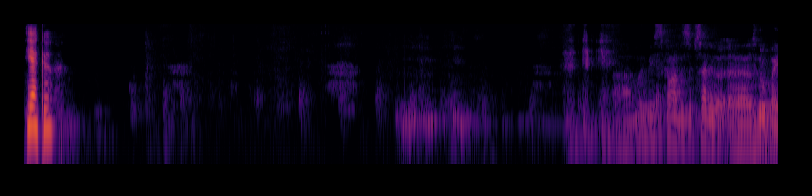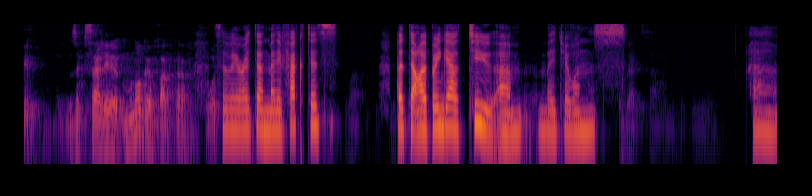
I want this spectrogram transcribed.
Yeah, go. А, Мы вместе с командой записали, э, с группой записали много факторов. Вот. So we write down many factors, but I'll bring out two um, major ones. Uh,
